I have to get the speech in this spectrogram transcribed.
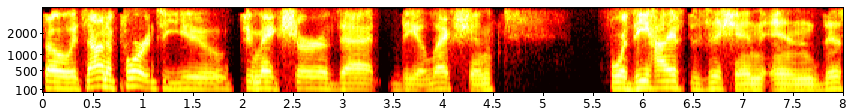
So it's not important to you to make sure that the election for the highest position in this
